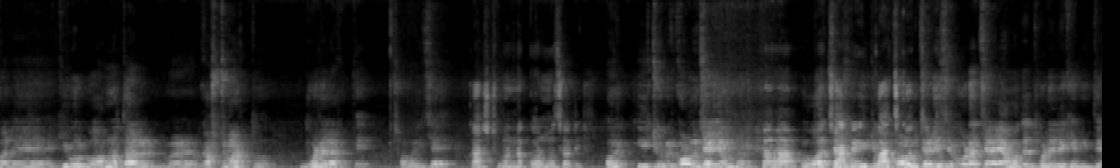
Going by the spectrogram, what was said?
মানে কি বলব আমরা তার কাস্টমার তো ধরে রাখতে সবাই চায়। কাস্টমার না কর্মচারী? ইউটিউবের কর্মচারী আমরা? আচ্ছা কর্মচারী হিসেবে ওরা চায় আমাদের ধরে রেখে নিতে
